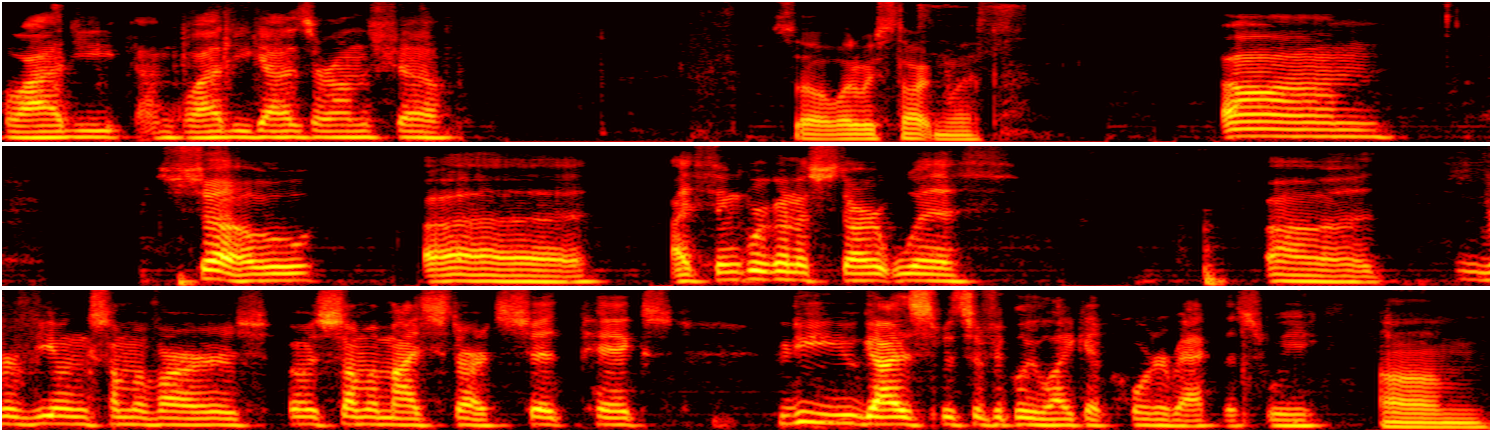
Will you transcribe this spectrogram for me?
Glad you. I'm glad you guys are on the show. So, what are we starting with? Um, so, uh, I think we're gonna start with uh reviewing some of our or some of my start sit picks. Who do you guys specifically like at quarterback this week? Um,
